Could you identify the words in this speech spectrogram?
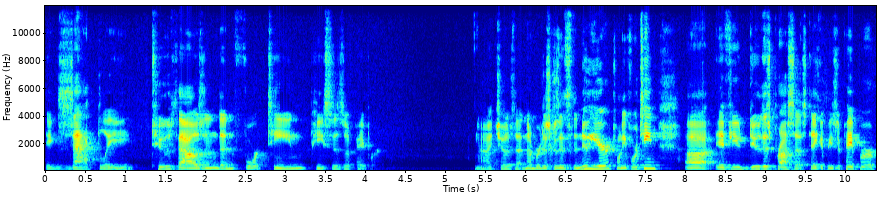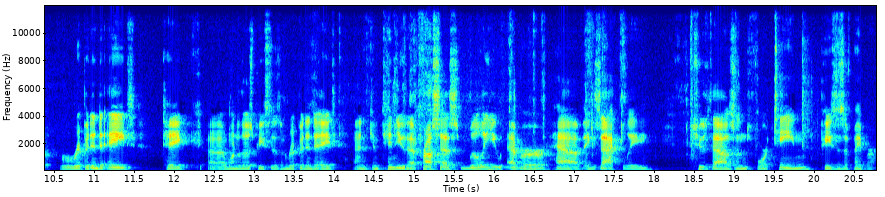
exactly 2,014 pieces of paper. I chose that number just because it's the new year, 2014. Uh, if you do this process, take a piece of paper, rip it into eight, take uh, one of those pieces and rip it into eight, and continue that process, will you ever have exactly 2,014 pieces of paper?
